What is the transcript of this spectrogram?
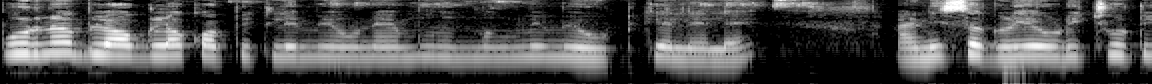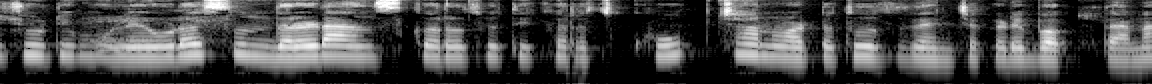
पूर्ण ब्लॉगला कॉपी क्लेम येऊ नये म्हणून मग मी म्यूट केलेलं आहे. आणि सगळी एवढी छोटी छोटी मुलं एवढा सुंदर डान्स करत होती. खरंच खूप छान वाटत होतं त्यांच्याकडे बघताना.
